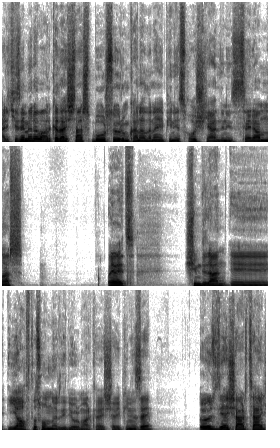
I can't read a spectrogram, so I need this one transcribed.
Herkese merhaba arkadaşlar. Borsa Yorum kanalına hepiniz hoş geldiniz. Selamlar. Evet. Şimdiden eee, iyi hafta sonları diliyorum arkadaşlar hepinize. Öz Yaşar Tel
